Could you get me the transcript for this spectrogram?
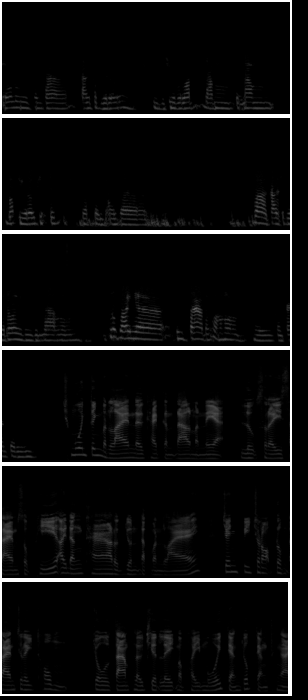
ចូលវាខ្ញុំថា90% ប្រជាពលរដ្ឋដាំដំណាំ10%ជិតតិចដល់ពេលតែបាទ90%ពីដំណាំគ្រប់ហើយទីផ្សារទាំងអស់ហ្មងនៅក្នុងខេត្តតារីឈ្មួញទិញបន្លែនៅខេត្តកណ្ដាលម្នាក់លោកស្រីសែមសុភីឲ្យដឹងថារថយន្តដឹកបន្លែចេញពីច្រកព្រំដែនជ្រៃធំ ចូលតាមផ្លូវជាតិលេខ21ទាំងយប់ទាំងថ្ងៃ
